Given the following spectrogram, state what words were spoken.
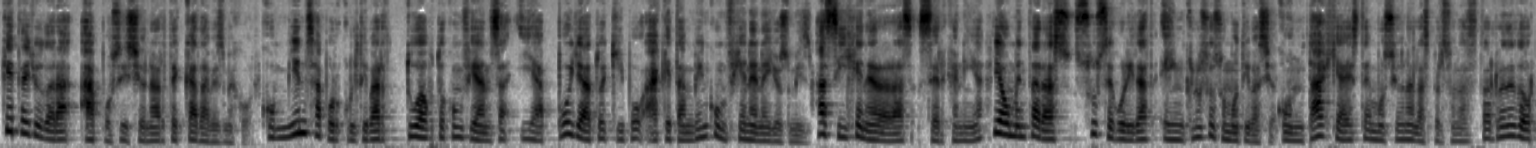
que te ayudará a posicionarte cada vez mejor. Comienza por cultivar tu autoconfianza y apoya a tu equipo a que también confíen en ellos mismos. Así generarás cercanía y aumentarás su seguridad e incluso su motivación. Contagia esta emoción a las personas a tu alrededor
